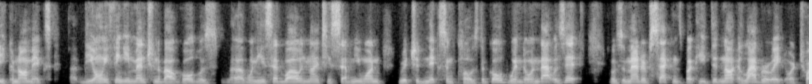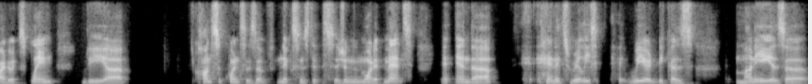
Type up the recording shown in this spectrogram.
economics, uh, the only thing he mentioned about gold was uh, when he said, well, in 1971, Richard Nixon closed the gold window, and that was it. It was a matter of seconds, but he did not elaborate or try to explain the uh, consequences of Nixon's decision and what it meant. And uh, and it's really weird because money is a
